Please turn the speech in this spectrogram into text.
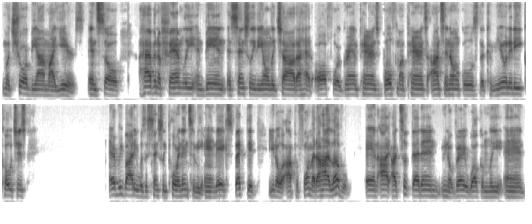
mature beyond my years. And so having a family and being essentially the only child, I had all four grandparents, both my parents, aunts and uncles, the community, coaches. Everybody was essentially pouring into me and they expected, you know, I perform at a high level. And I, I took that in, you know, very welcomely. And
